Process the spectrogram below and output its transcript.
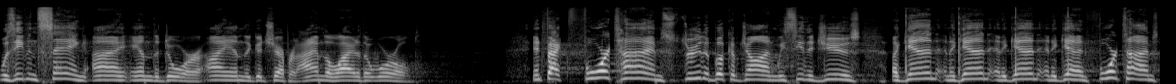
was even saying, I am the door. I am the good shepherd. I am the light of the world. In fact, four times through the book of John, we see the Jews again and again and again and again, four times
